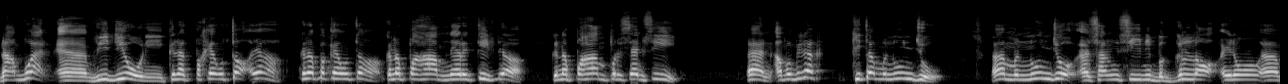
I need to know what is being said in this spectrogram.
Nak buat uh, video ni kena pakai otak je. Kena pakai otak, kena faham naratif dia, kena faham persepsi. Kan? Apabila kita menunjuk uh, menunjuk uh, Sanusi ni bergelak you know uh,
